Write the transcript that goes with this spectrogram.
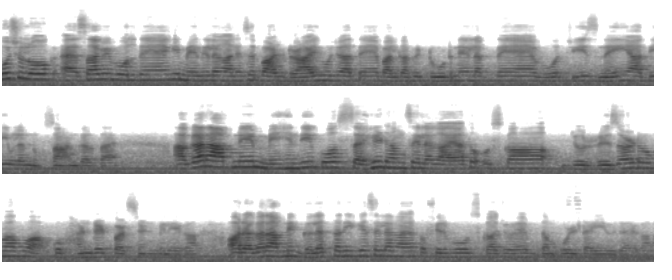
कुछ लोग ऐसा भी बोलते हैं कि मेहंदी लगाने से बाल ड्राई हो जाते हैं, बाल काफ़ी टूटने लगते हैं, वो चीज़ नहीं आती मतलब नुकसान करता है। अगर आपने मेहंदी को सही ढंग से लगाया तो उसका जो रिज़ल्ट होगा वो आपको हंड्रेड परसेंट मिलेगा। और अगर आपने गलत तरीके से लगाया तो फिर वो उसका जो है एकदम उल्टा ही हो जाएगा।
